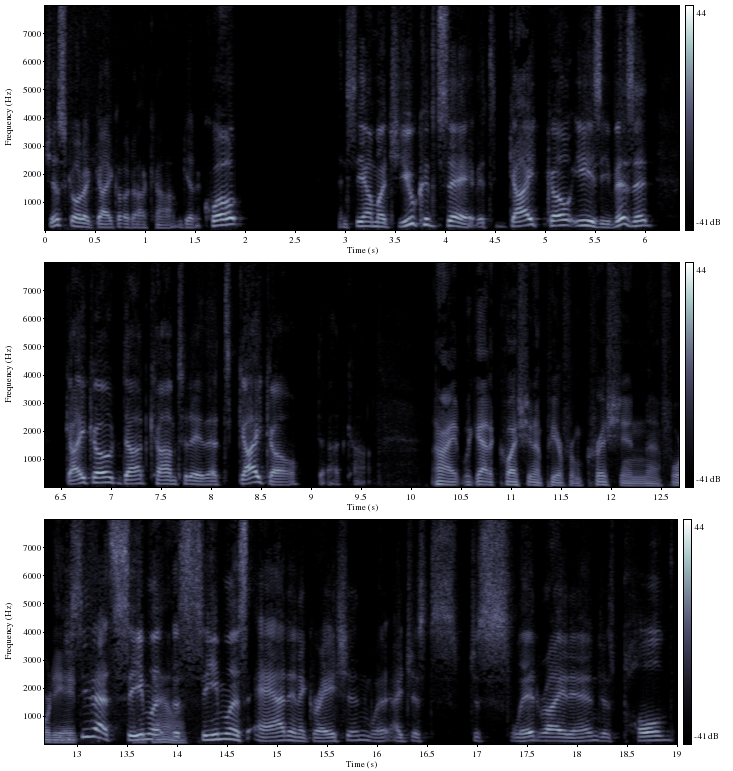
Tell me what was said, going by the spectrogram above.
Just go to geico.com, get a quote, and see how much you could save. It's Geico easy. Visit geico.com today. That's geico.com. seamlessinteraction.com. All right, we got a question up here from Christian uh, forty Did you see that seamless the seamless ad integration where I just just slid right in, just pulled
